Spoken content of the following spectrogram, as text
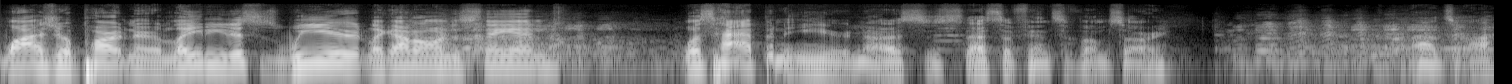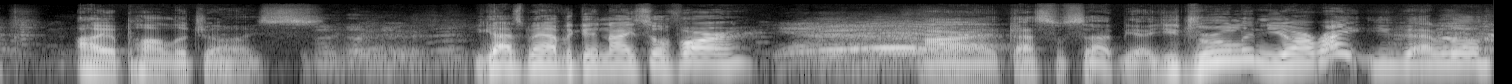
Why is your partner a lady? This is weird. Like, I don't understand what's happening here. No, that's just, that's offensive. I'm sorry. I, I apologize. You guys been having a good night so far? Yeah. All right, that's what's up. Yeah, you drooling? You all right? You got a little.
